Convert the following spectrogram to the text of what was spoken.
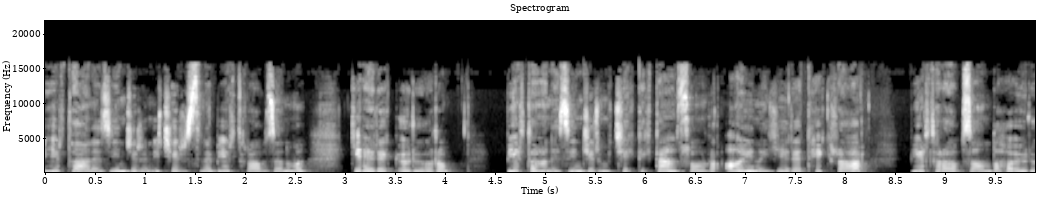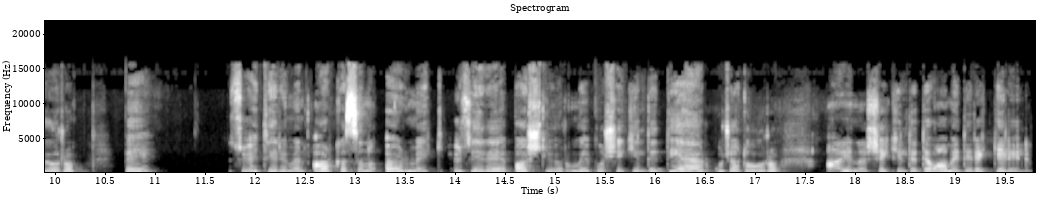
bir tane zincirin içerisine bir trabzanımı girerek örüyorum. Bir tane zincirimi çektikten sonra aynı yere tekrar bir trabzan daha örüyorum ve süeterimin arkasını örmek üzere başlıyorum ve bu şekilde diğer uca doğru aynı şekilde devam ederek gelelim.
